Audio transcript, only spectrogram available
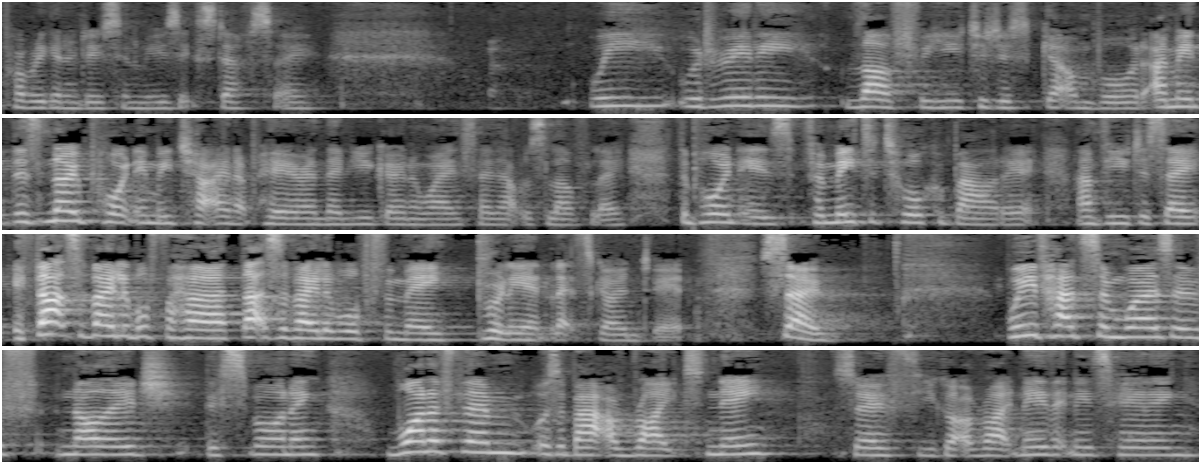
probably going to do some music stuff, so we would really love for you to just get on board. I mean, there's no point in me chatting up here and then you going away and say that was lovely. The point is for me to talk about it and for you to say, if that's available for her, that's available for me. Brilliant, let's go and do it. So, we've had some words of knowledge this morning. One of them was about a right knee. So, if you've got a right knee that needs healing,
